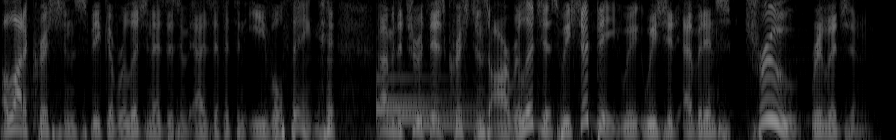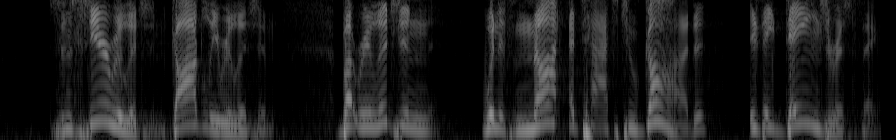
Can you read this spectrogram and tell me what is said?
A lot of Christians speak of religion as if, as if it's an evil thing. I mean, the truth is, Christians are religious. We should be. We, we should evidence true religion, sincere religion, godly religion. But religion, when it's not attached to God, is a dangerous thing.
